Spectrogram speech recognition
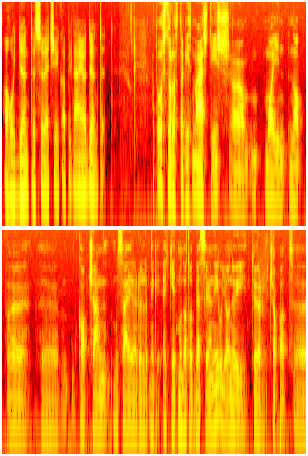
ahogy döntött szövetségkapitánya döntött. Hát osztoroztak itt mást is. A mai nap ö, ö, kapcsán muszáj erről még egy-két mondatot beszélni. Ugye a női tör csapat ö,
